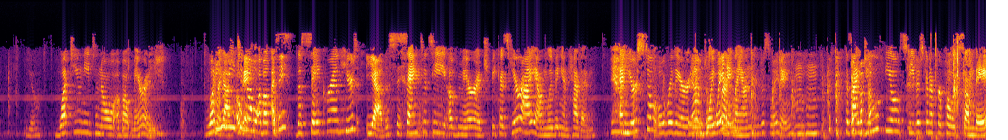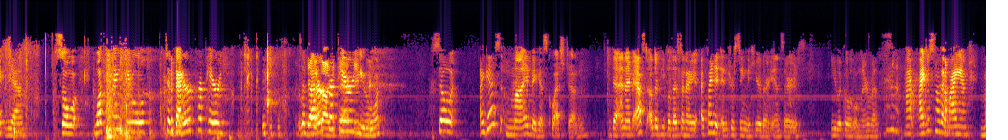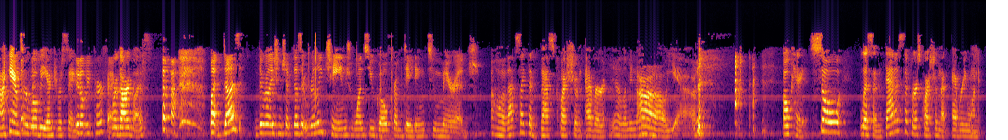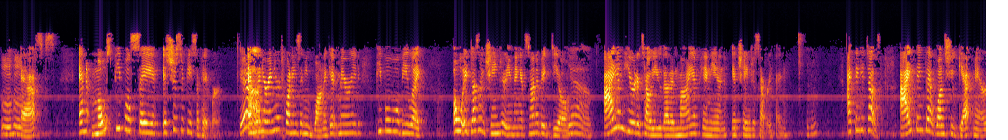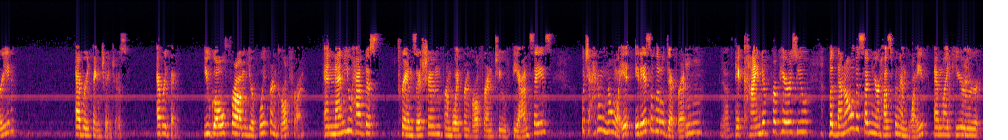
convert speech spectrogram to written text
Yeah. what do you need to know about marriage? What Oh do you gosh, need to know about the, I think- the sacred Here's yeah the sa- sanctity of marriage? Because here I am living in heaven, Yeah. and you're still over there yeah, in I'm boyfriend waiting. land. I'm just waiting. Mm-hmm. Because I do feel Steve is going to propose someday. Yeah. So what can I do to better prepare to better prepare you? So, I guess my biggest question, that, and I've asked other people this, and I, I find it interesting to hear their answers. You look a little nervous. I, I just know that my an- my answer will be interesting, It'll be perfect. regardless. but does the relationship does it really change once you go from dating to marriage? Oh, that's like the best question ever. Yeah, let me know. Oh yeah. Okay, so listen, that is the first question that everyone hmm asks, and most people say it's just a piece of paper. Yeah. And when you're in your 20s and you want to get married, people will be like, oh, it doesn't change anything. It's not a big deal. yeah. I am here to tell you that, in my opinion, it changes everything. Mhm. I think it does. I think that once you get married, everything changes. Everything. You go from your boyfriend, girlfriend, and then you have this transition from boyfriend, girlfriend to fiancés, which I don't know. It, it is a little different hmm Yeah. it kind of prepares you but then all of a sudden you're husband and wife and like you're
